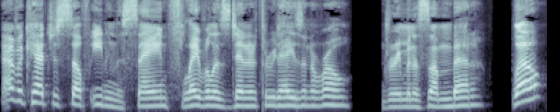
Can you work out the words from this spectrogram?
Ever catch yourself eating the same flavorless dinner three days in a row? Dreaming of something better? Well,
